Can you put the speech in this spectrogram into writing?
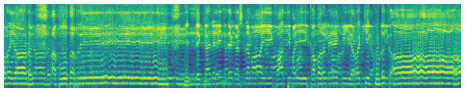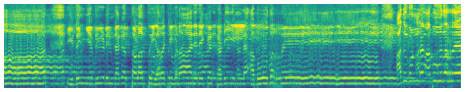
പറയാട് അബൂദറേ എന്റെ കലലിന്റെ കഷ്ണമായി ഫാത്തിമ ഈ കബറിലേക്ക് ഇറക്കി കൊടുക്കാൻ ഇടുങ്ങിയ വീടിന്റെ അകത്തളത്ത് ഇറക്കി വിടാൻ എനിക്ക് കടിയില്ല അബൂദറേ അതുകൊണ്ട് അബൂദറേ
